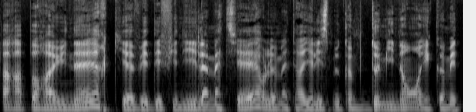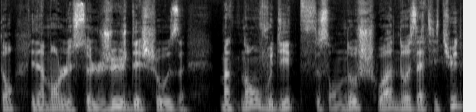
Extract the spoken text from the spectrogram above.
par rapport à une ère qui avait défini la matière, le matérialisme comme dominant et comme étant finalement le seul juge des choses. Maintenant, vous dites ce sont nos choix, nos attitudes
